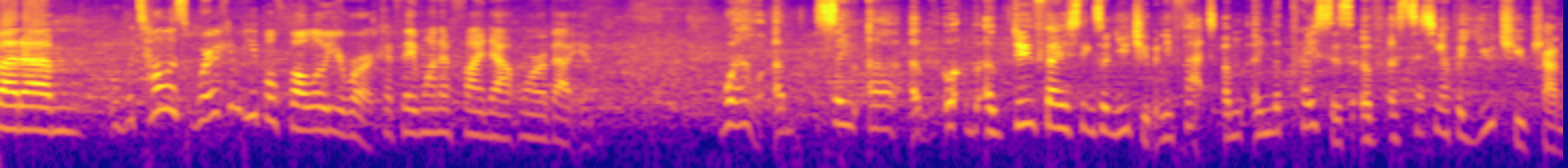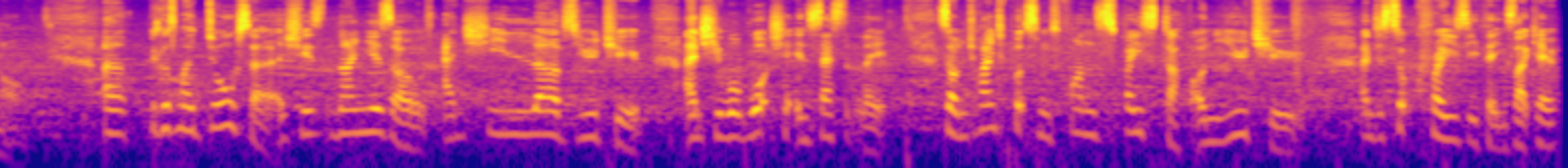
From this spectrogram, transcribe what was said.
But um, tell us, where can people follow your work if they want to find out more about you? Well, um, so uh, uh, I do various things on YouTube, and in fact, I'm in the process of uh, setting up a YouTube channel uh, because my daughter, she's nine years old, and she loves YouTube, and she will watch it incessantly. So I'm trying to put some fun space stuff on YouTube, and just sort of crazy things like, you know,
